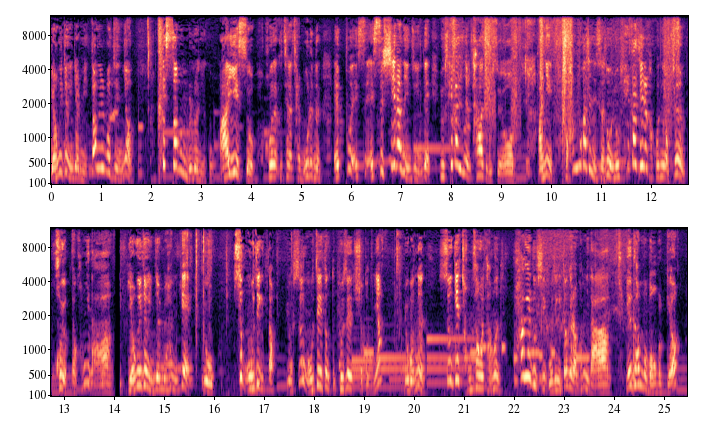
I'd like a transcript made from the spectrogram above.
영의정 인절미 떡 1번지는요 패서은 물론이고 ISO 거기다 그 제가 잘 모르는 FSSC라는 인증인데 이세 가지 인증을 다 가지고 있어요 아니 뭐 한두 가지는 있어도 이세 가지를 갖고 있는 업체는 거의 없다고 합니다 영의정 인절미 함께 요 쑥 오제기 떡, 요 쑥 오제기 떡도 보조해 주셨거든요. 요거는 쑥의 정성을 담은 황해도식 오징이 떡이라고 합니다. 얘도 한번 먹어볼게요.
